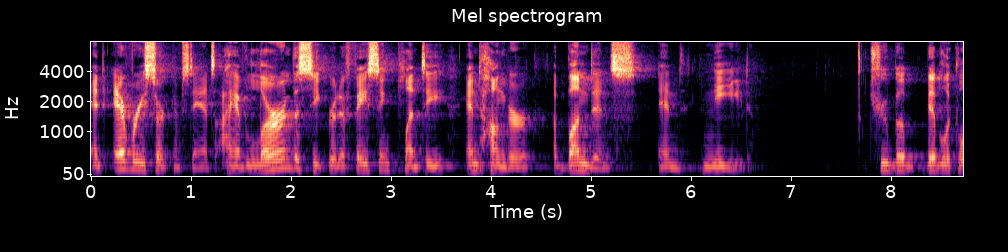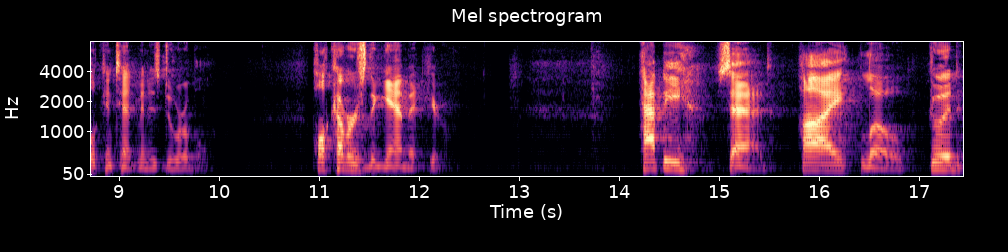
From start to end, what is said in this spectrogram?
and every circumstance. I have learned the secret of facing plenty and hunger, abundance and need. True biblical contentment is durable. Paul covers the gamut here happy, sad, high, low, good,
